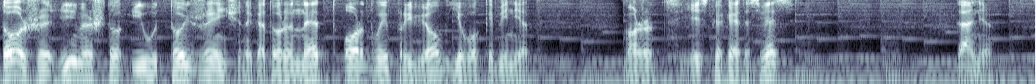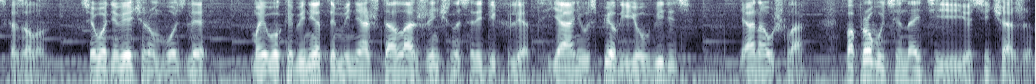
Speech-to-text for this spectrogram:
То же имя, что и у той женщины, которую Нед Ордвей привел в его кабинет. Может, есть какая-то связь? «Таня», — сказал он, — «сегодня вечером возле моего кабинета меня ждала женщина средних лет. Я не успел ее увидеть, и она ушла. Попробуйте найти ее сейчас же.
